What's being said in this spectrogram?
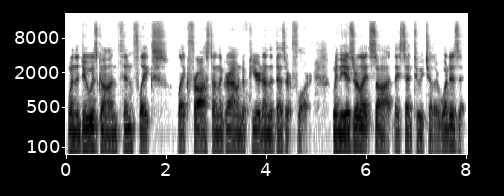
When the dew was gone, thin flakes like frost on the ground appeared on the desert floor. When the Israelites saw it, they said to each other, What is it?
